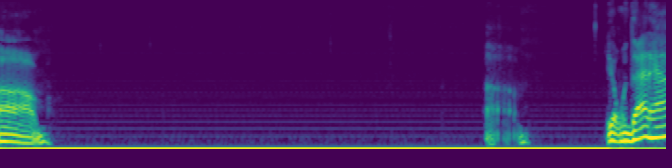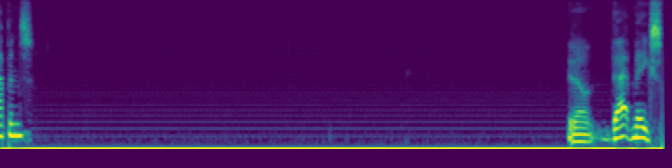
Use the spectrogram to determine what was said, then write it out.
um, um, you know, when that happens, You know, that makes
